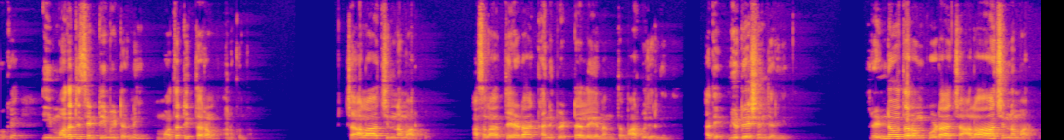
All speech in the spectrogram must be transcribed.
ఓకే? ఈ మొదటి సెంటీమీటర్ని మొదటి తరం అనుకుందాం. చాలా చిన్న మార్పు. అసలు ఆ తేడా కనిపెట్టలేనంత మార్పు జరిగింది. అదే మ్యూటేషన్ జరిగింది. రెండవ తరం కూడా చాలా చిన్న మార్పు.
